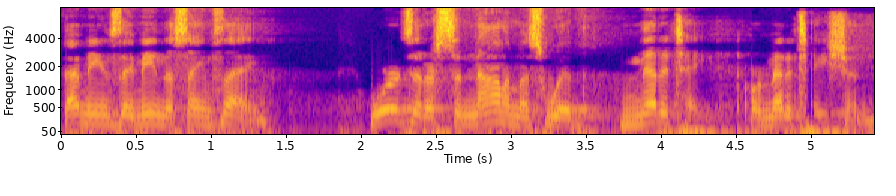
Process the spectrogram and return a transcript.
that means they mean the same thing. Words that are synonymous with meditate or meditation.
